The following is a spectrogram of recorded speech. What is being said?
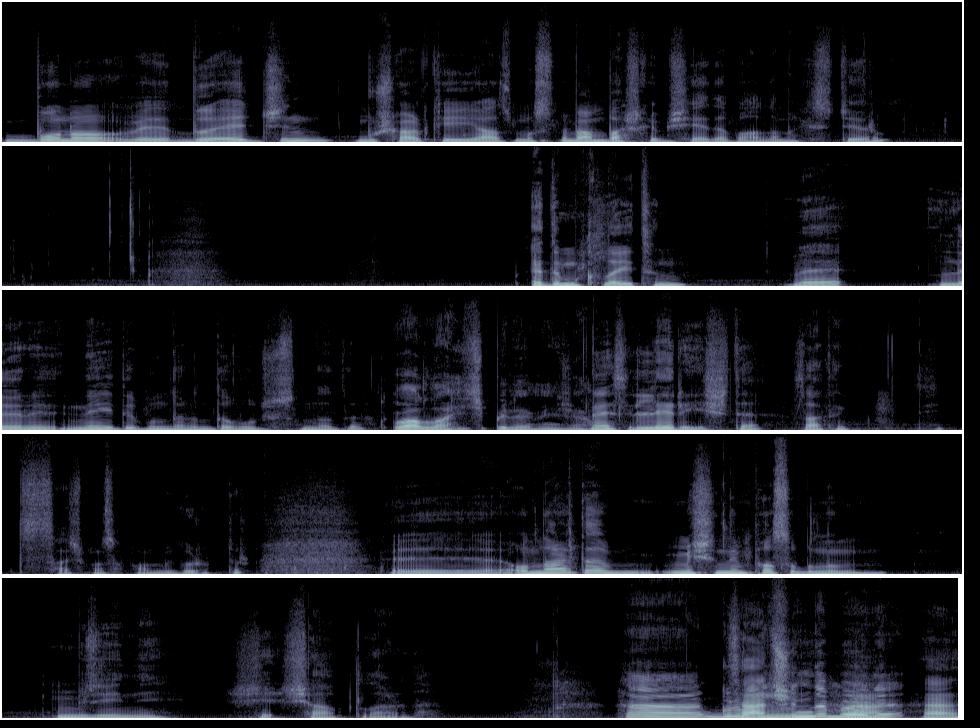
Bono ve The Edge'in bu şarkıyı yazmasını ben başka bir şeye de bağlamak istiyorum. Adam Clayton ve Larry neydi bunların davulcusunun adı? Vallahi hiç bilemeyeceğim. Neyse Larry işte. Zaten saçma sapan bir gruptur. Ee, onlar da Mission Impossible'ın müziğini şey, şey yaptılardı. Ha, grup Sen- içinde böyle Ha, ha,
